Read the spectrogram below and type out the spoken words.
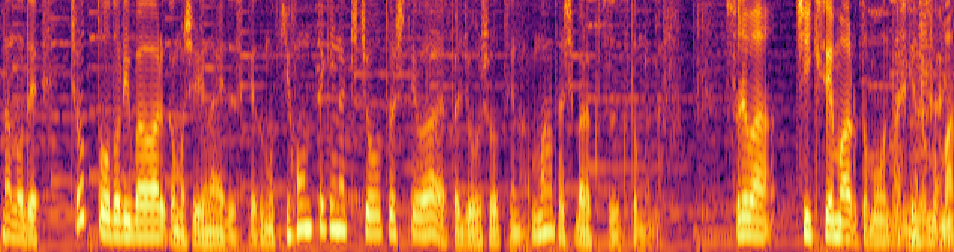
なのでちょっと踊り場はあるかもしれないですけども基本的な基調としてはやっぱり上昇っていうのはまだしばらく続くと思います。それは地域性もあると思うんですけどもまあ、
